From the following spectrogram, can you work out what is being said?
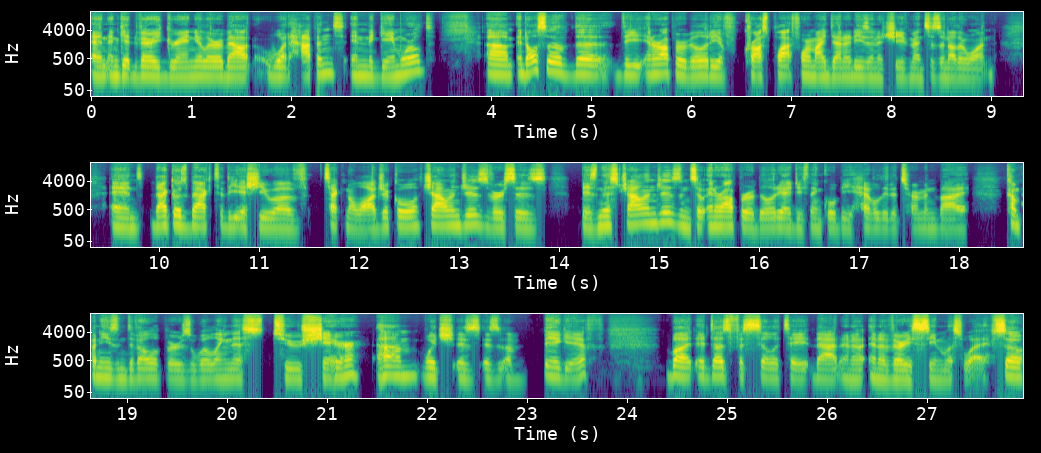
and, and get very granular about what happened in the game world. Um, and also the the interoperability of cross-platform identities and achievements is another one. And that goes back to the issue of technological challenges versus business challenges. And so interoperability, I do think, will be heavily determined by companies and developers' willingness to share, um, which is is a big if. But it does facilitate that in a in a very seamless way. So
